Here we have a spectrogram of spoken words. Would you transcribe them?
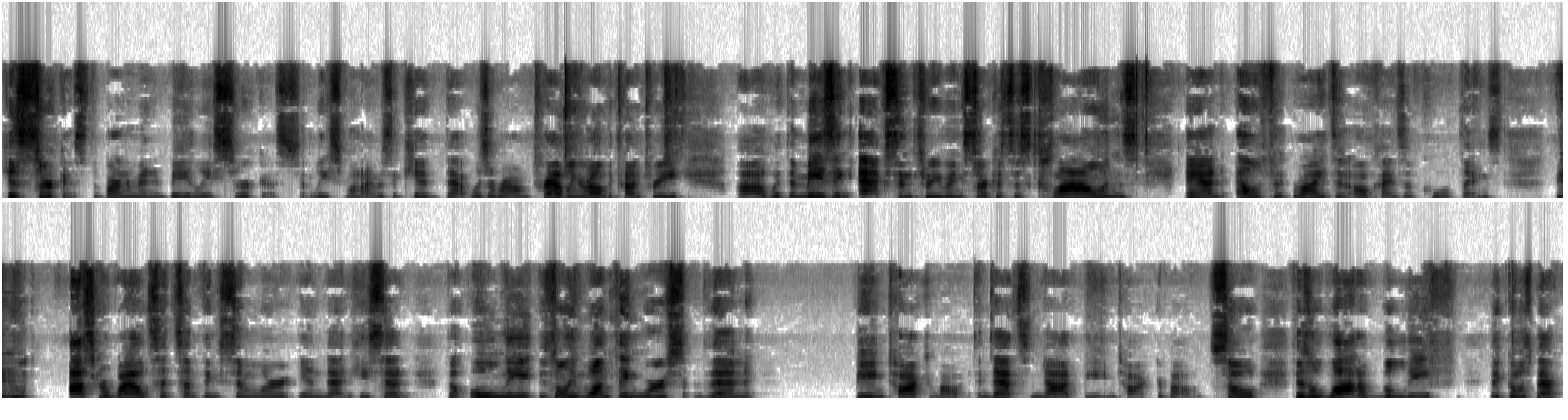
his circus, the Barnum and Bailey Circus. At least when I was a kid, that was around, traveling around the country uh, with amazing acts and three ring circuses, clowns, and elephant rides, and all kinds of cool things. Oscar Wilde said something similar in that he said, the only, there's only one thing worse than being talked about, and that's not being talked about. So there's a lot of belief that goes back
